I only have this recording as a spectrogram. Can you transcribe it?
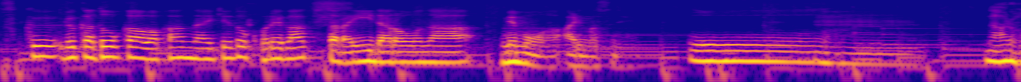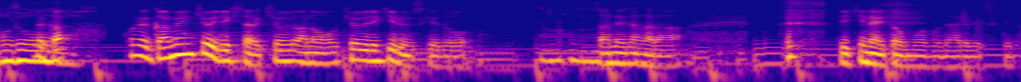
作るかどうかは分かんないけどこれがあったらいいだろうなメモはありますね。おーうんうんなるほどこれ画面共有できたら共有あの共有できるんですけどなるほど残念ながらできないと思うのであれですけど。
